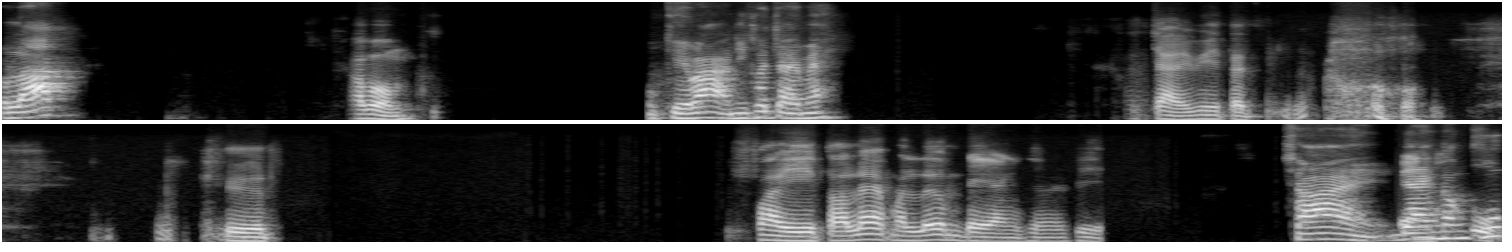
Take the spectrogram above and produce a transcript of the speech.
คนรักครับผม โอเคว่าอันนี้เข้าใจไหมเข้าใจพี่แต่โอ้โหคือ ไฟตอนแรกมันเริ่มแดงใช่ไหมพี่ ใช่ แดงทั้งคู่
